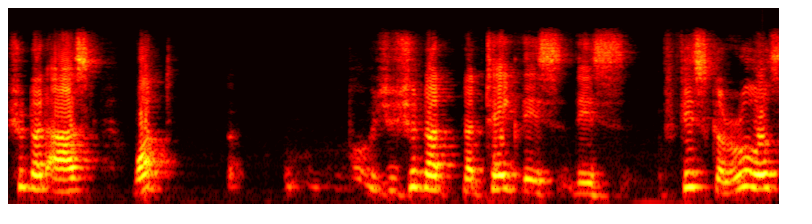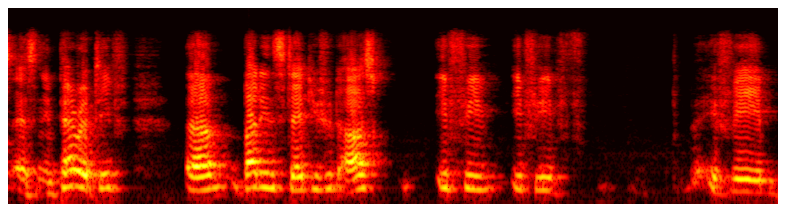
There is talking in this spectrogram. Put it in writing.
should not ask, what you should not, not take these, these fiscal rules as an imperative, uh, but instead you should ask if we if we if we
